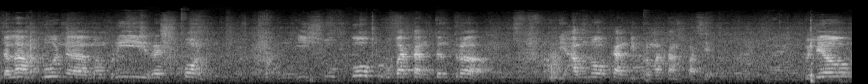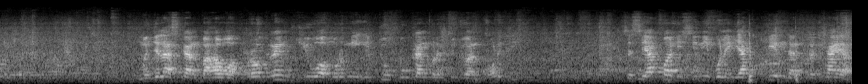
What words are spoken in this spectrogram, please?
telah pun uh, memberi respon isu ko perubatan tentera diamnokan di Permatang Pasir. Beliau menjelaskan bahawa program jiwa murni itu bukan bertujuan politik. Sesiapa di sini boleh yakin dan percaya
